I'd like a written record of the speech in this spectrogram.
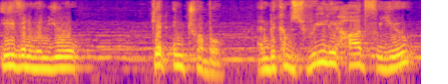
Even when you get in trouble and becomes really hard for you,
